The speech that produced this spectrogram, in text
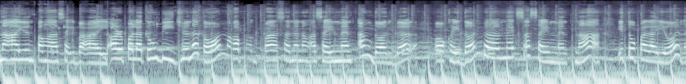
Na ayon pa nga sa iba ay or pala tong video na to nakapagpasa na ng assignment ang Don Bell. Okay Don Bell, next assignment na. Ito pala yon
